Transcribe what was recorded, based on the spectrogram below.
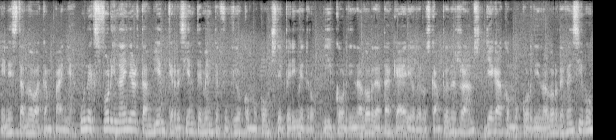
en esta nueva campaña. Un ex 49er también que recientemente fungió como coach de perímetro y coordinador de ataque aéreo de los campeones Rams llega como coordinador defensivo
